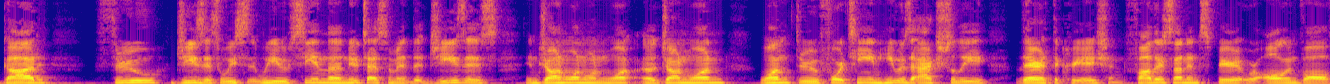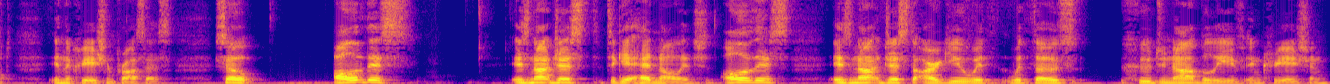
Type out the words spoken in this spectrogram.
God, through Jesus, we we see in the New Testament that Jesus in John 1, 1, 1 uh, John 1 1 through 14, he was actually there at the creation. Father, Son, and Spirit were all involved in the creation process. So all of this is not just to get head knowledge. All of this is not just to argue with with those who do not believe in creation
